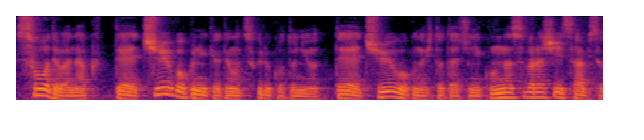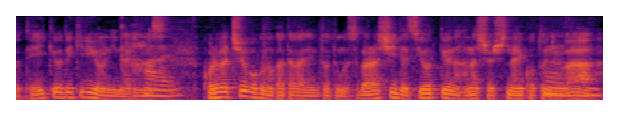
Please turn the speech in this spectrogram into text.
そうではなくて中国に拠点を作ることによって中国の人たちにこんな素晴らしいサービスを提供できるようになります、はい、これは中国の方々にとっても素晴らしいですよっていうような話をしないことには、うんうん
